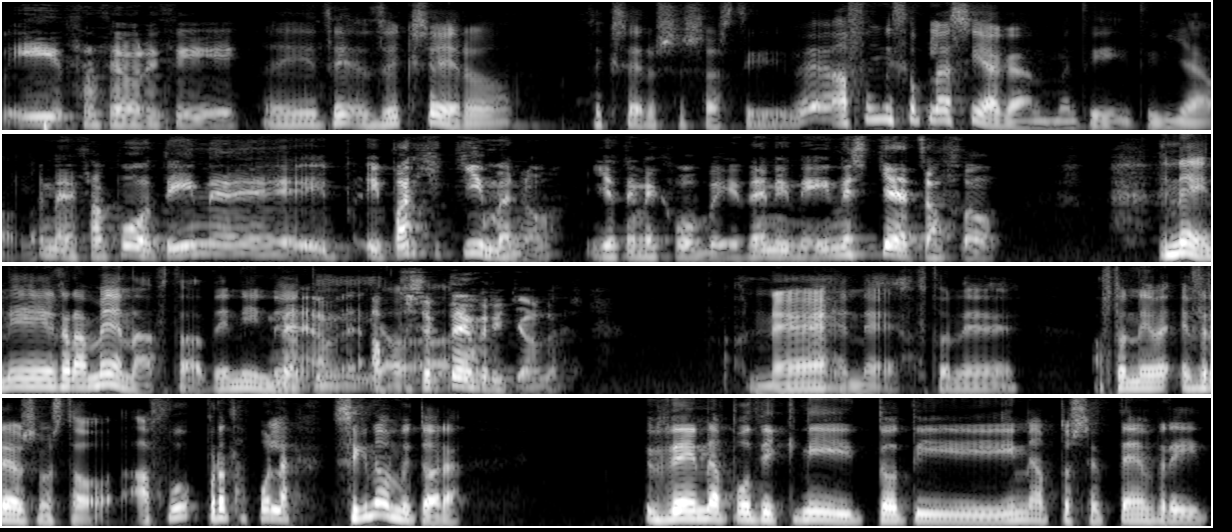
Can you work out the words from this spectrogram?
ή θα θεωρηθεί... Ε, δεν δεν ξέρω. Δεν ξέρω σε εσάς τι... Ε, αφού μυθοπλασία κάνουμε, τι, τι διάολο. Ναι, θα πω ότι είναι... υπάρχει κείμενο για την εκπομπή, δεν είναι, είναι σκέτς αυτό. Ναι, είναι γραμμένα αυτά. Δεν είναι Ναι, ότι... από το α, Σεπτέμβρη κιόλας. Ναι, ναι, αυτό είναι, αυτό είναι ευρέως γνωστό. Αφού πρώτα απ' όλα, συγγνώμη τώρα, δεν αποδεικνύει το ότι είναι από το Σεπτέμβρη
